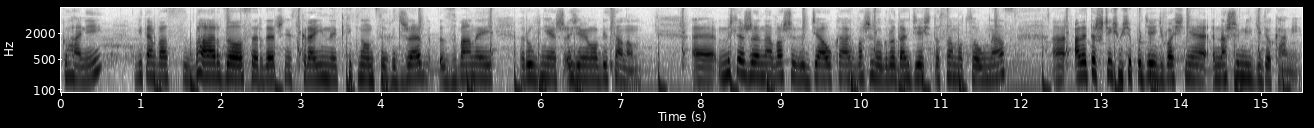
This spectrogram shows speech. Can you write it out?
kochani, witam Was bardzo serdecznie z krainy kwitnących drzew, zwanej również Ziemią Obiecaną. E, Myślę, że na Waszych działkach, Waszych ogrodach dzieje się to samo co u nas, e, ale też chcieliśmy się podzielić właśnie naszymi widokami.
